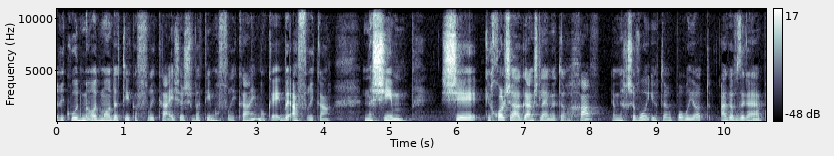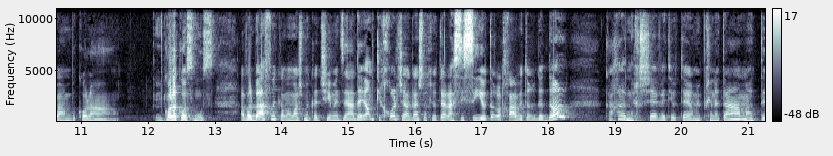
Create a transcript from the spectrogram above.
ריקוד מאוד מאוד עתיק אפריקאי של שבטים אפריקאים, אוקיי? באפריקה, נשים שככל שהאגן שלהם יותר רחב, הן נחשבו יותר פוריות. אגב, זה היה פעם בכל ה... כן, כל כן. הקוסמוס. אבל באפריקה ממש מקדשים את זה עד היום, ככל שהאגן שלך יותר עסיסי, יותר רחב, יותר גדול, ככה את נחשבת יותר. מבחינתם את uh,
